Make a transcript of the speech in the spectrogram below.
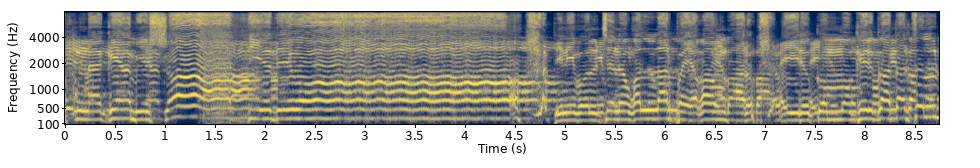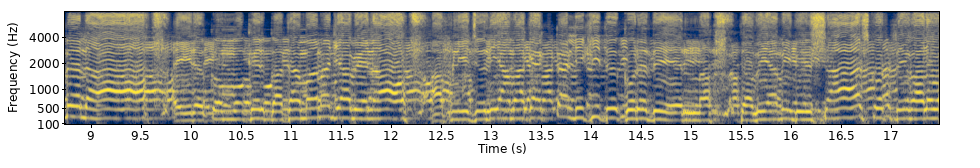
আপনাকে আমি সব দিয়ে দেব। তিনি বলছেন ও আল্লাহর পয়গম্বর, এইরকম মুখের কথা চলবে না, এইরকম মুখের কথা মানা যাবে না। আপনি যদি আমাকে একটা লিখিত করে দেন, তবে আমি বিশ্বাস করতে পারব।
